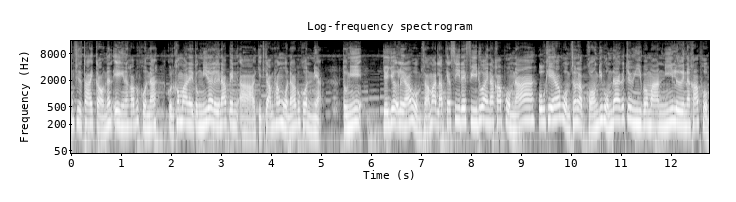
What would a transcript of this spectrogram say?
นฟรีสไตล์เก่านั่นเองนะครับทุกคนนะ กดเข้ามาในตรงนี้ได้เลยนะเป็นอ่ากิจกรรมทั้งหมดนะครับทุกคนเนี่ยตรงนี้ เยอะๆเลยนะผมสามารถรับแคสซี่ได้ฟรีด้วยนะครับผมนะ โอเคครับผมสำหรับของที่ผมได้ก็จะมีประมาณนี้เลยนะครับผม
